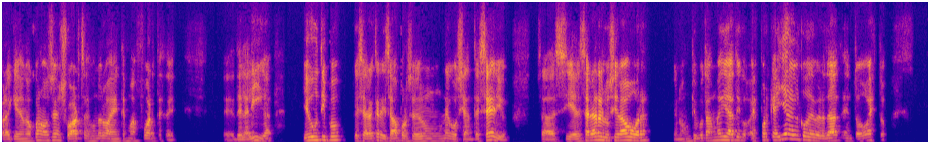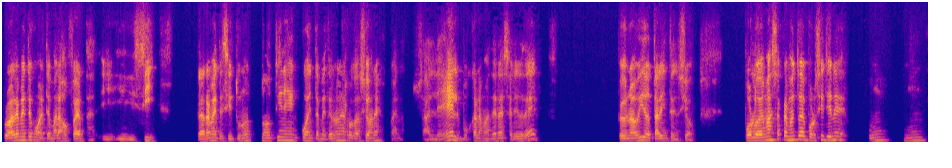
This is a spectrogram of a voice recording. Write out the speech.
para quienes no conocen, Schwartz es uno de los agentes más fuertes de, de la liga y es un tipo que se ha caracterizado por ser un negociante serio. O sea, si él sale a relucir ahora, que no es un tipo tan mediático, es porque hay algo de verdad en todo esto. Probablemente con el tema de las ofertas. Y, sí, claramente, si tú no, no tienes en cuenta meterlo en las rotaciones, bueno, sal de él, busca la manera de salir de él. Pero no ha habido tal intención. Por lo demás, Sacramento de por sí tiene un, un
